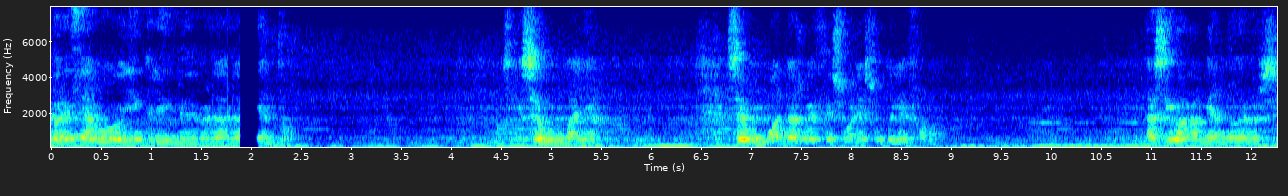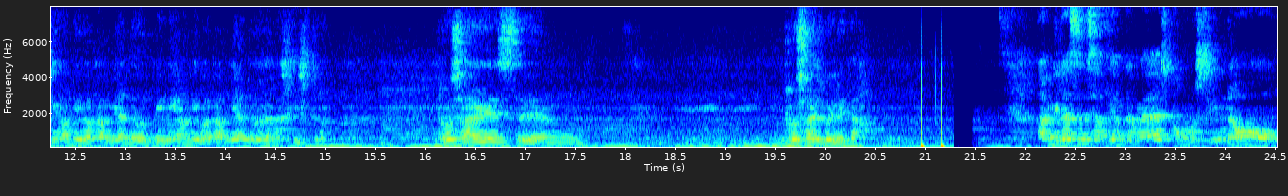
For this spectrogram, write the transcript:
parece algo increíble, de verdad según vaya. Según cuántas veces suene su teléfono, así va cambiando de versión, va cambiando de opinión, va cambiando de registro. Rosa es... Em, Rosa es Beleta. A mí la sensación que me da es como si no...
